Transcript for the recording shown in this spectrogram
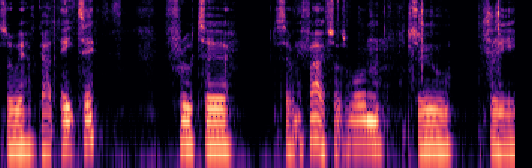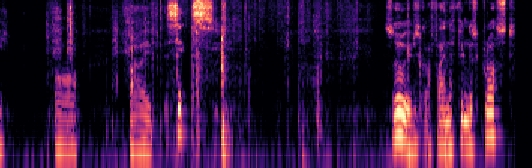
So we have got 80 through to 75. So it's one, two, three, four, five, six. So we've just got to find the fingers crossed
